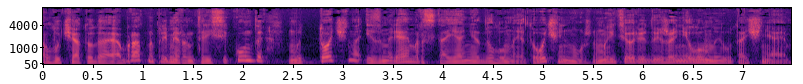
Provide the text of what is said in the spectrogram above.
луча туда и обратно, примерно 3 секунды, мы точно измеряем расстояние до Луны. Это очень нужно. Мы и теорию движения Луны уточняем.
